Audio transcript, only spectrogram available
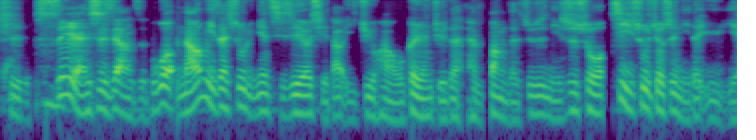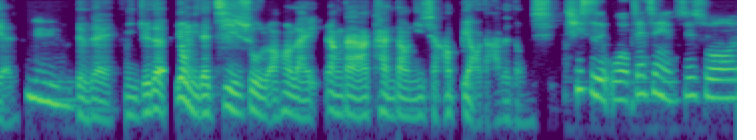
是，虽然是这样子，不过 Naomi 在书里面其实也有写到一句话，我个人觉得很棒的，就是你是说技术就是你的语言，嗯，对不对？你觉得用你的技术，然后来让大家看到你想要表达的东西。其实我在这里是说，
